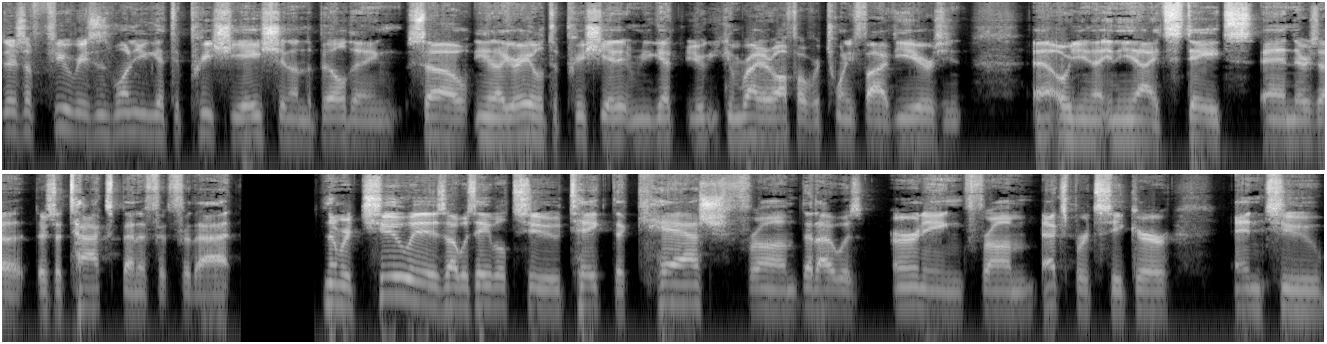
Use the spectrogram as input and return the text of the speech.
There's a few reasons. One, you get depreciation on the building, so you know you're able to appreciate it, and you get you, you can write it off over 25 years, uh, or you know, in the United States, and there's a there's a tax benefit for that. Number two is I was able to take the cash from that I was earning from Expert Seeker and to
